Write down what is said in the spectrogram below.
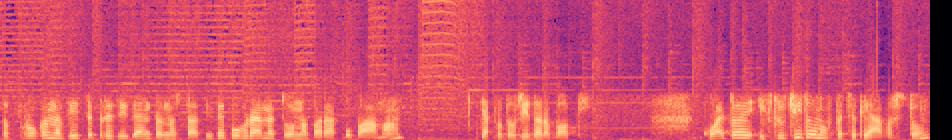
съпруга на вице-президента на щатите по времето на Барак Обама, тя продължи да работи. Което е изключително впечатляващо.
